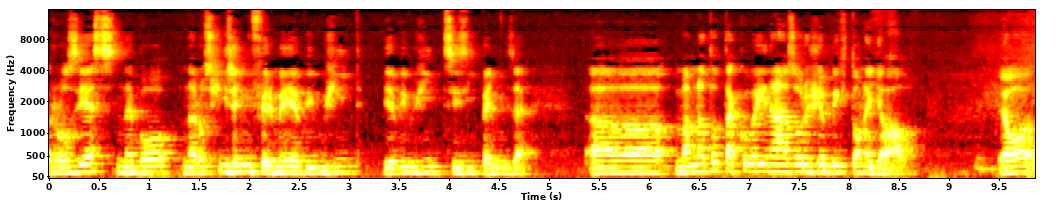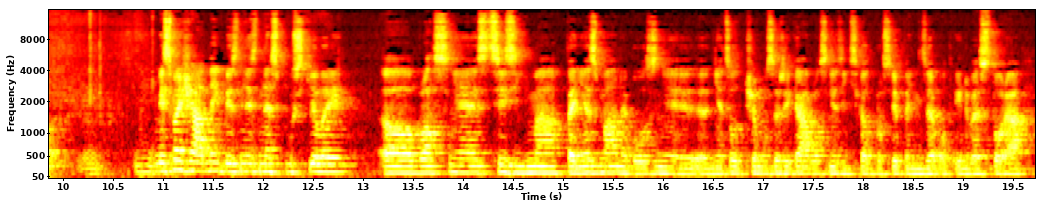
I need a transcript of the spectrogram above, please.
rozjezd nebo na rozšíření firmy je využít, je využít cizí peníze? Uh, mám na to takový názor, že bych to nedělal. Jo, my jsme žádný biznis nespustili uh, vlastně s cizíma penězma nebo z ně, něco, čemu se říká vlastně získat prostě peníze od investora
